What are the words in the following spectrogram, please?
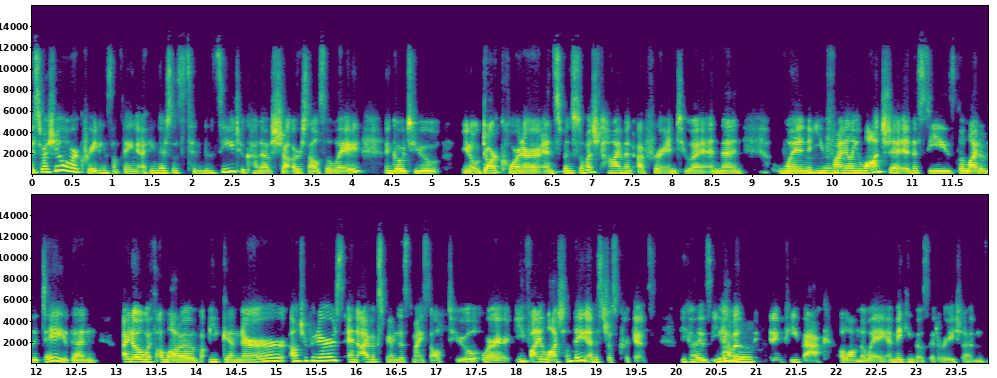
especially when we're creating something, I think there's this tendency to kind of shut ourselves away and go to you know dark corner and spend so much time and effort into it and then when mm-hmm. you finally launch it and it sees the light of the day then I know with a lot of beginner entrepreneurs, and I've experienced this myself too, where you finally launch something and it's just crickets because you haven't mm-hmm. getting feedback along the way and making those iterations.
